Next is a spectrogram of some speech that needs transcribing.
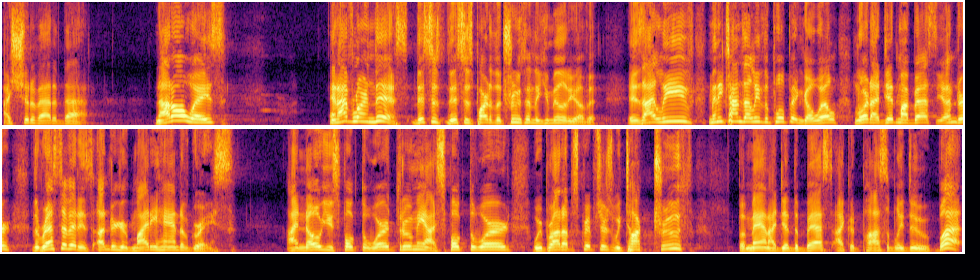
I should have added that. Not always, and I've learned this. This is this is part of the truth and the humility of it. Is I leave, many times I leave the pulpit and go, Well, Lord, I did my best. The under the rest of it is under your mighty hand of grace. I know you spoke the word through me. I spoke the word. We brought up scriptures. We talked truth. But man, I did the best I could possibly do. But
